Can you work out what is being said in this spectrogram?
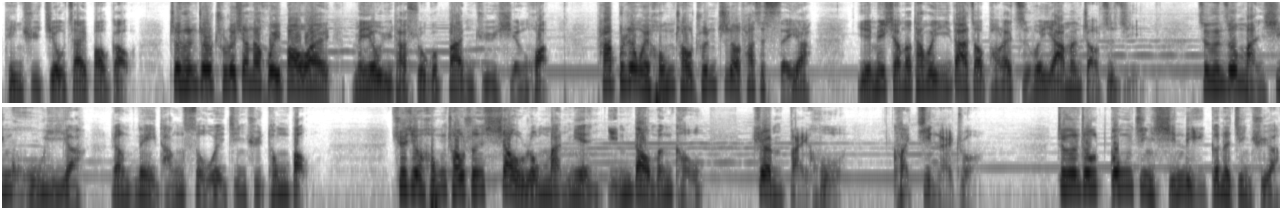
听取救灾报告。郑恒洲除了向他汇报外，没有与他说过半句闲话。他不认为洪朝春知道他是谁呀，也没想到他会一大早跑来指挥衙门找自己。郑恒洲满心狐疑啊，让内堂守卫进去通报。却见洪朝春笑容满面，迎到门口。郑百户，快进来坐。郑恩洲恭敬行礼，跟了进去啊。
